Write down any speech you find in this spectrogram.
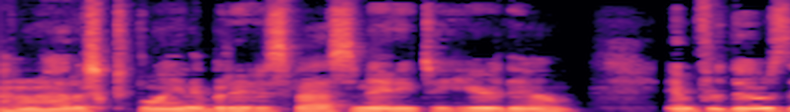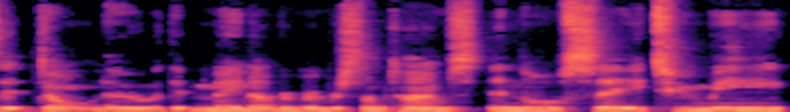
I don't know how to explain it, but it is fascinating to hear them. And for those that don't know, that may not remember sometimes, and they'll say to me,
